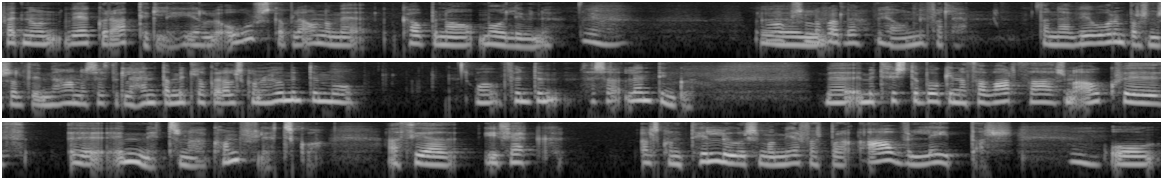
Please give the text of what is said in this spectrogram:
hvernig hún vekur aðtegli. Ég er alveg óskaplega ána með kápun á móðulífinu. Já. Um, Absolutt fallega. Já, hún er mjög fallega. Þannig að við vorum bara svona svolítið með hana sérstaklega henda mill okkar alls konar hugmyndum og, og fundum þessa lendingu. Með mitt fyrstu bókina það var það svona ákveðið ummitt svona konflikt sko. Að því að ég fekk alls konar tillögur sem að mér fannst bara afleitar og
